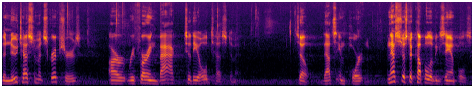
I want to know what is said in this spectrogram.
the New Testament scriptures are referring back to the Old Testament. So that's important. And that's just a couple of examples.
